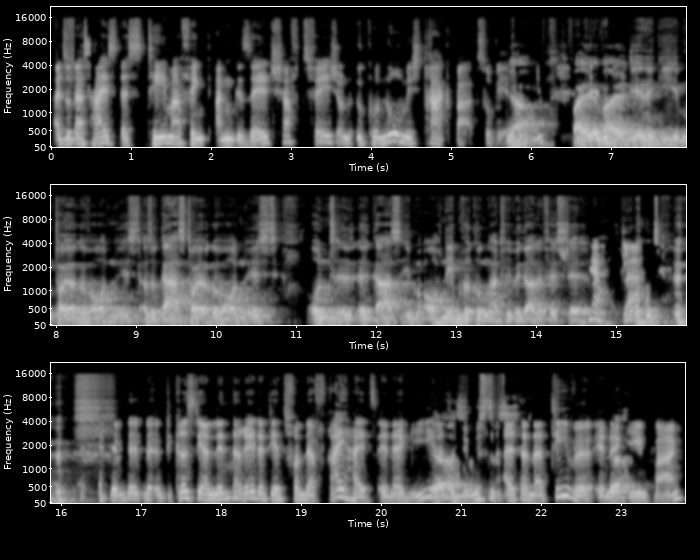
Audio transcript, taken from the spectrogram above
Also das heißt, das Thema fängt an, gesellschaftsfähig und ökonomisch tragbar zu werden. Ja, weil, weil die Energie eben teuer geworden ist, also Gas teuer geworden ist und äh, Gas eben auch Nebenwirkungen hat, wie wir gerade feststellen. Ja, klar. Christian Lindner redet jetzt von der Freiheitsenergie. Ja, also wir müssen alternative Energien ja. wagen.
